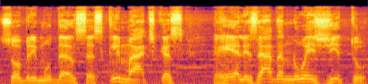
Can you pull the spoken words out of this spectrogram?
sobre Mudanças Climáticas, realizada no Egito.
